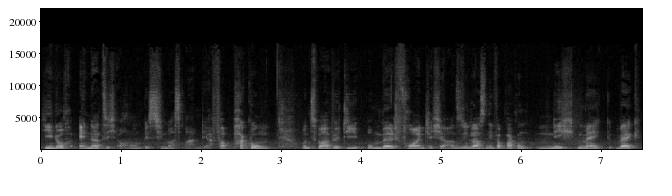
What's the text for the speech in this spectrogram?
Jedoch ändert sich auch noch ein bisschen was an der Verpackung. Und zwar wird die umweltfreundlicher. Also sie lassen die Verpackung nicht weg,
